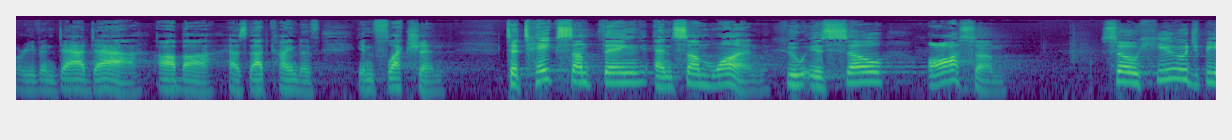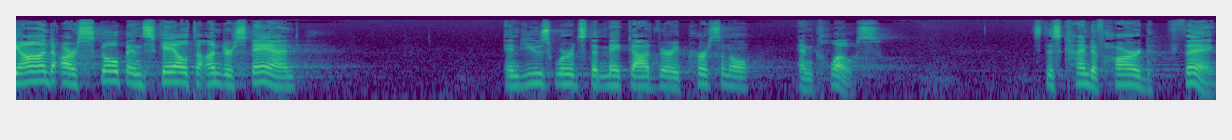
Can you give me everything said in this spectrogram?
or even dada. Abba has that kind of inflection to take something and someone who is so awesome, so huge beyond our scope and scale to understand, and use words that make God very personal and close. It's this kind of hard thing.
